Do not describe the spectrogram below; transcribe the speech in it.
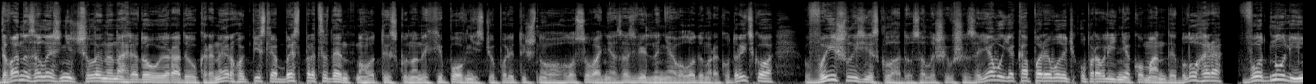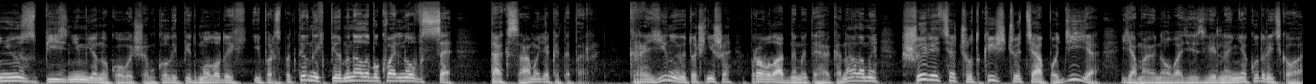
Два незалежні члени наглядової ради Укренерго після безпрецедентного тиску на них і повністю політичного голосування за звільнення Володимира Кудрицького вийшли зі складу, залишивши заяву, яка переводить управління команди блогера в одну лінію з пізнім Януковичем, коли під молодих і перспективних підминали буквально все, так само, як і тепер. Країною, точніше, провладними ТГ-каналами, ширяться чутки, що ця подія, я маю на увазі звільнення Кудрицького,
